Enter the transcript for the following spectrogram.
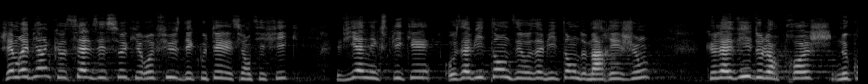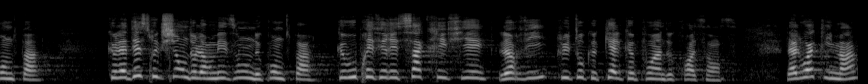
J'aimerais bien que celles et ceux qui refusent d'écouter les scientifiques viennent expliquer aux habitantes et aux habitants de ma région que la vie de leurs proches ne compte pas, que la destruction de leur maison ne compte pas, que vous préférez sacrifier leur vie plutôt que quelques points de croissance. La loi climat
